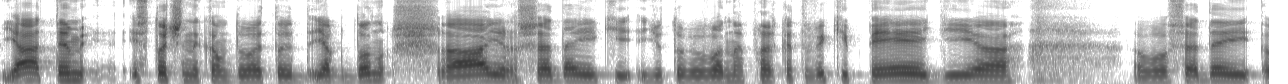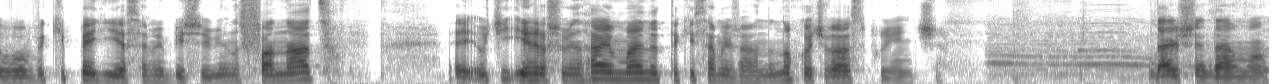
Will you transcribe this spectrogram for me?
Я тим істочникам то як Дон Шрайер, ще деякі ютуби, наприклад, Вікіпедія. Ще де в Вікіпедії саме більше. Він фанат. Е, У ті ігри, що він грає, в мене такий самий жанр, ну хоч раз про інше. Далі йдемо.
